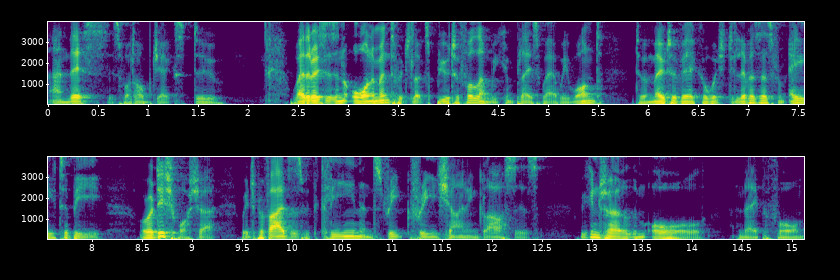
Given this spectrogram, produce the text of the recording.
and this is what objects do. Whether it is an ornament which looks beautiful and we can place where we want, to a motor vehicle which delivers us from A to B, or a dishwasher which provides us with clean and streak free shining glasses, we control them all, and they perform.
